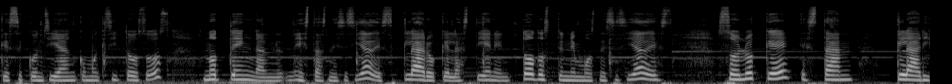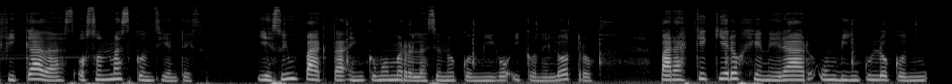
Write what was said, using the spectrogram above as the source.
que se consideran como exitosos, no tengan estas necesidades. Claro que las tienen, todos tenemos necesidades, solo que están clarificadas o son más conscientes. Y eso impacta en cómo me relaciono conmigo y con el otro. ¿Para qué quiero generar un vínculo con,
